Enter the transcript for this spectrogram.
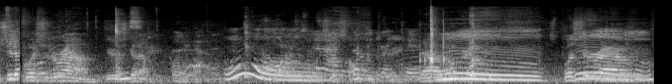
Push it around. You're just gonna. Ooh. No, no. Just push it around.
